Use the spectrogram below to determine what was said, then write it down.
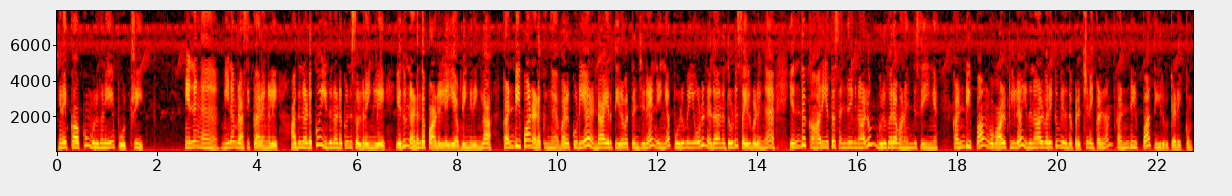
எனக்காக்கும் முருகனே போற்றி. என்னங்க? மீனம் ராசிக்காரங்களே அது நடக்கும் இது நடக்கும்னு சொல்றீங்களே எதுவும் நடந்த பாடில்லையே அப்படிங்கிறீங்களா? கண்டிப்பா நடக்குங்க. வரக்கூடிய ரெண்டாயிரத்தி இருபத்தஞ்சுல நீங்க பொறுமையோடு நிதானத்தோடு செயல்படுங்க. எந்த காரியத்தை செஞ்சீங்கனாலும் முருகரை வணைந்து செய்யுங்க. கண்டிப்பா உங்க வாழ்க்கையில இது நாள் வரைக்கும் இருந்த பிரச்சனைகள்லாம் கண்டிப்பா தீர்வு கிடைக்கும்.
